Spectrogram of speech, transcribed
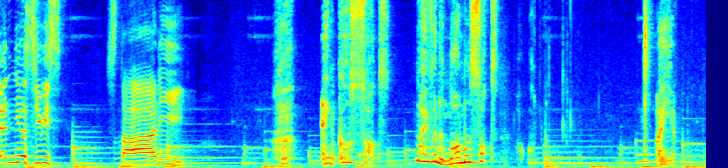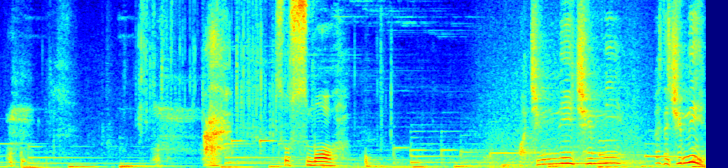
10 year series. Study. Huh? Ankle socks. Not even a normal socks. Ayya. Ah, so small. Chimney, chimney? Where's the chimney?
